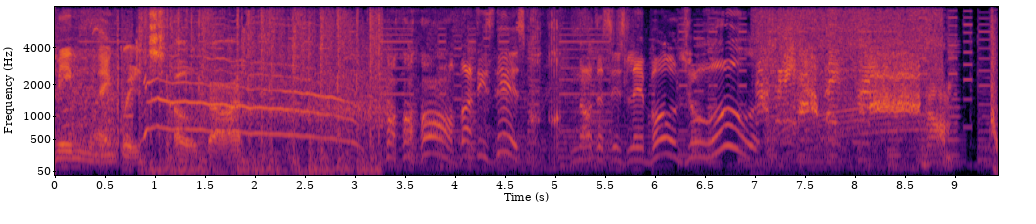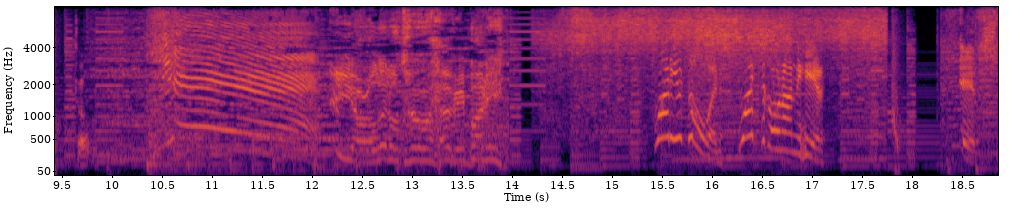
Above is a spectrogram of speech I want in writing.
Meme language. Oh god. Oh, what is this? Notices le bonjour. Go. You're a little too heavy, buddy. What are you doing? What's going on here? It's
